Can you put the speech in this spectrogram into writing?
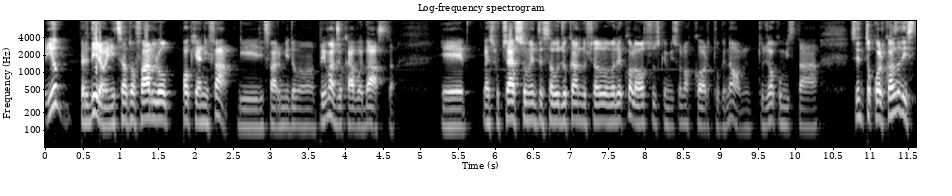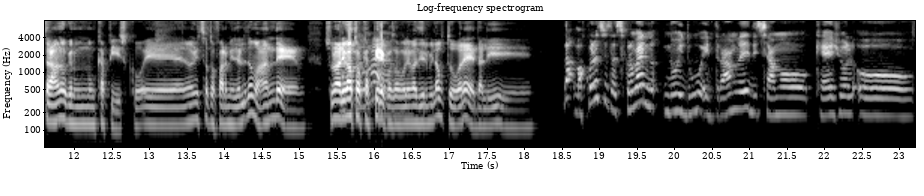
Io, per dire, ho iniziato a farlo pochi anni fa. Di, di farmi. Prima giocavo e basta. E è successo mentre stavo giocando Shadow of the Colossus che mi sono accorto che no, il tuo gioco mi sta sento qualcosa di strano che non, non, capisco. E ho iniziato a farmi delle domande sono arrivato a capire me... cosa voleva dirmi l'autore e da lì... No, ma quello c'è stato, secondo me noi due, entrambe, diciamo casual o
